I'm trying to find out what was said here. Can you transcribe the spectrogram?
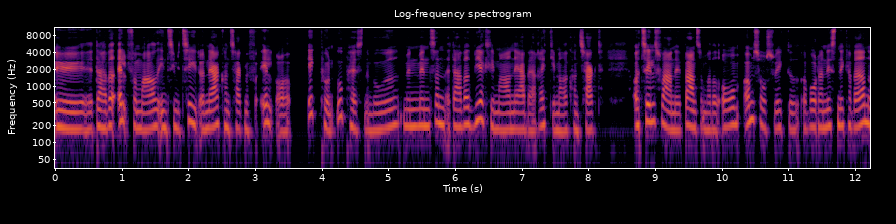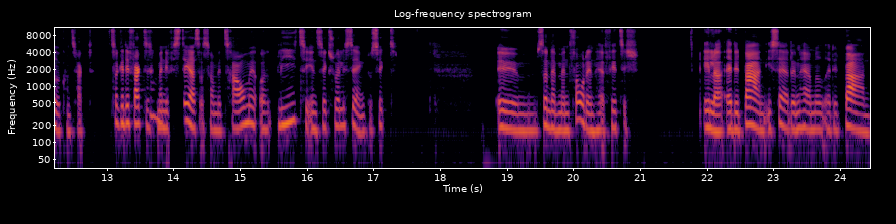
øh, der har været alt for meget intimitet og nærkontakt med forældre, ikke på en upassende måde, men, men sådan, at der har været virkelig meget nærvær, rigtig meget kontakt. Og tilsvarende et barn, som har været omsorgsvigtet, og hvor der næsten ikke har været noget kontakt, så kan det faktisk mm. manifestere sig som et traume og blive til en seksualisering på sigt. Øhm, sådan at man får den her fetish. Eller at et barn, især den her med, at et barn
